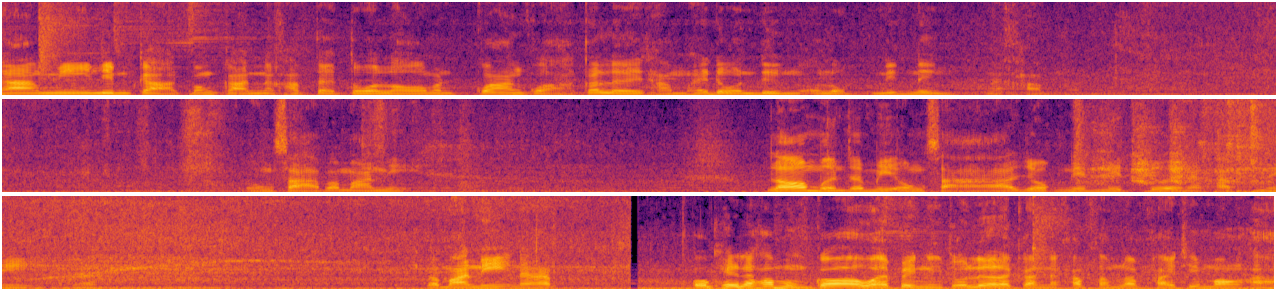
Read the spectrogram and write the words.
ยางมีริมกาดป้องกันนะครับ แต่ตัวล้อมันกว้างกว่าก็เลยทำให้โดนดึงหลบนิดนึงนะครับ องศาประมาณนี้ล้อเหมือนจะมีองศายกนิดๆด้วยนะครับ นี่นะประมาณนี้นะครับ โอเคนะครับผมก็เอาไว้เป็นหนึ่งตัวเลือกแล้วกันนะครับสำหรับใครที่มองหา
